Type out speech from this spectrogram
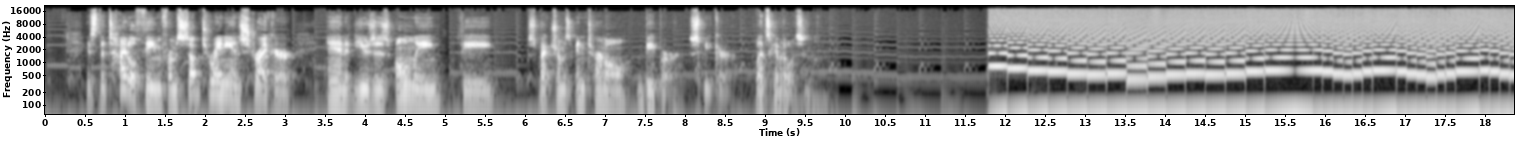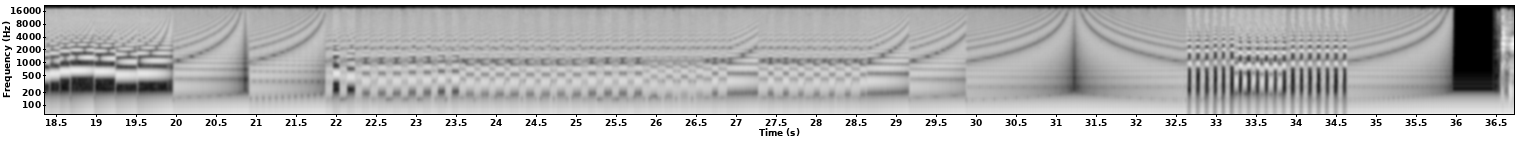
It's the title theme from Subterranean Stryker, and it uses only the Spectrum's internal beeper speaker. Let's give it a listen.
